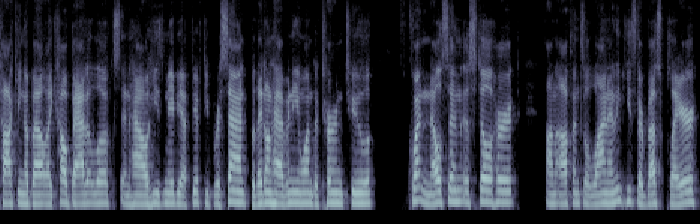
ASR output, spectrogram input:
talking about like how bad it looks and how he's maybe at 50%, but they don't have anyone to turn to. Quenton Nelson is still hurt on the offensive line. I think he's their best player.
